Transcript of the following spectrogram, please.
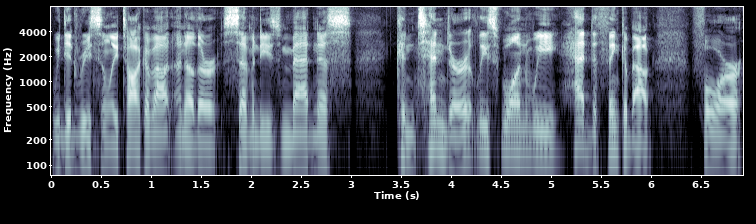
We did recently talk about another 70s madness contender, at least one we had to think about for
